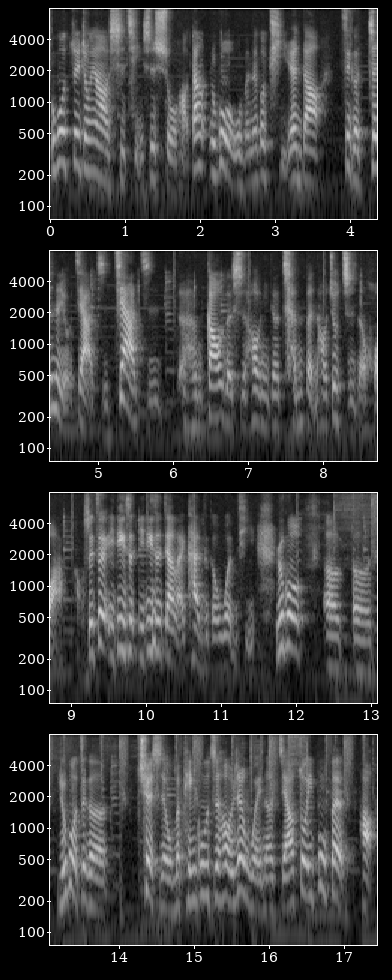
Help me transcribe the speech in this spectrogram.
不过最重要的事情是说哈，当如果我们能够体认到。这个真的有价值，价值很高的时候，你的成本然后就值得花，好，所以这个一定是一定是这样来看这个问题。如果呃呃，如果这个。确实，我们评估之后认为呢，只要做一部分好，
